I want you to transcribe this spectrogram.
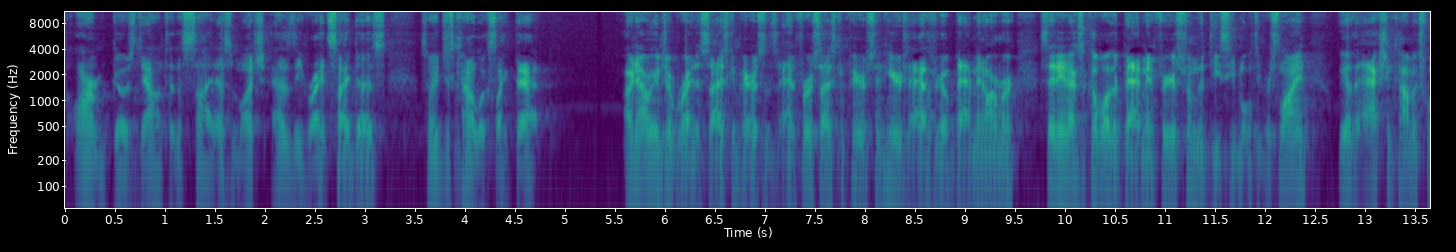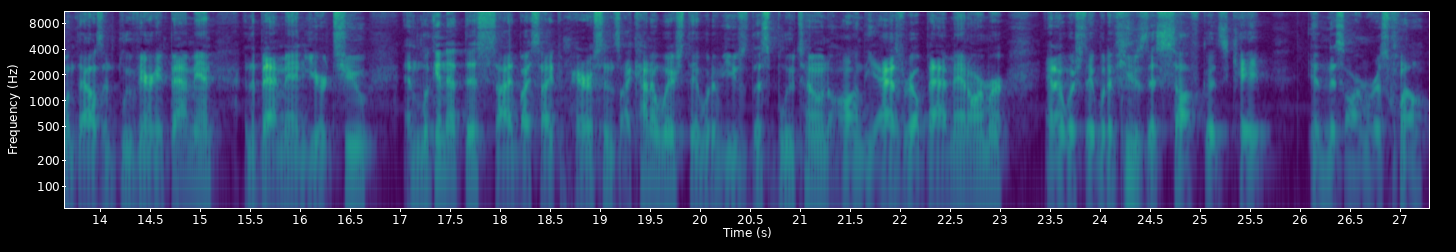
the arm goes down to the side as much as the right side does, so it just kind of looks like that. All right, now we're going to jump right into size comparisons. And first size comparison, here's Azrael Batman armor. Setting next a couple other Batman figures from the DC Multiverse line. We have the Action Comics 1000 Blue Variant Batman and the Batman Year 2. And looking at this side by side comparisons, I kind of wish they would have used this blue tone on the Azrael Batman armor, and I wish they would have used this soft goods cape in this armor as well.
